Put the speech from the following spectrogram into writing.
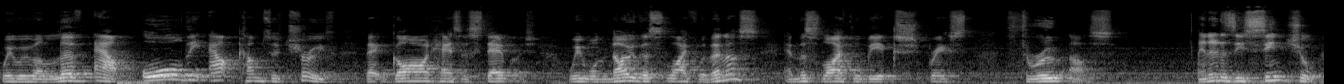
where we will live out all the outcomes of truth that God has established. We will know this life within us, and this life will be expressed through us. And it is essential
